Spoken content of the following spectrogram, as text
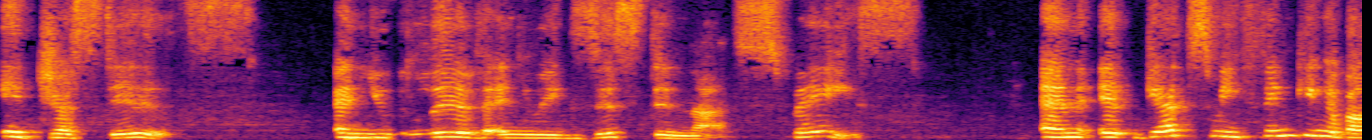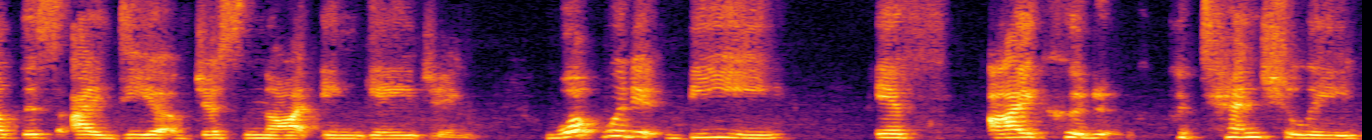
it just is. And you live and you exist in that space. And it gets me thinking about this idea of just not engaging. What would it be if I could potentially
